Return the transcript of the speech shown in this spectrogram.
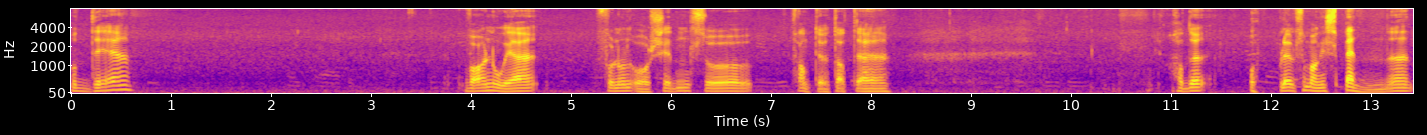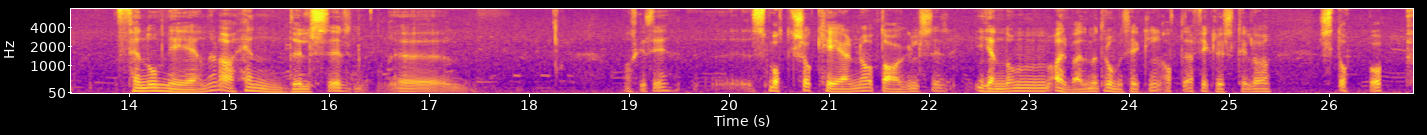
og det var noe jeg For noen år siden så fant jeg ut at jeg hadde opplevd så mange spennende fenomener, da, hendelser eh, Hva skal jeg si Smått sjokkerende oppdagelser gjennom arbeidet med trommesirkelen at jeg fikk lyst til å stoppe opp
